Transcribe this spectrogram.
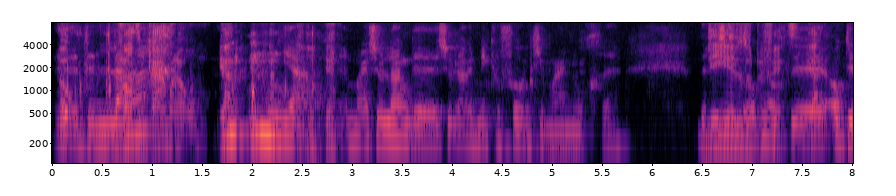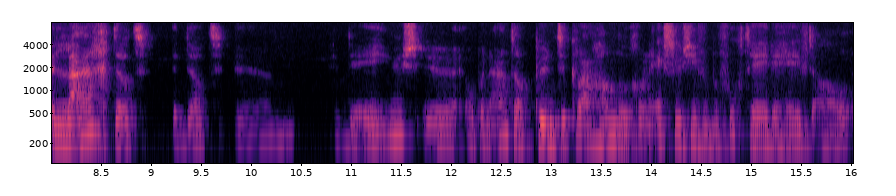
Uh, oh, de laag. valt een camera om. Ja, ja maar zolang, de, zolang het microfoontje maar nog... er Die is doet ook perfect. Nog de, ja. Ook de laag dat, dat ehm, de EU uh, op een aantal punten qua handel gewoon exclusieve bevoegdheden heeft al,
